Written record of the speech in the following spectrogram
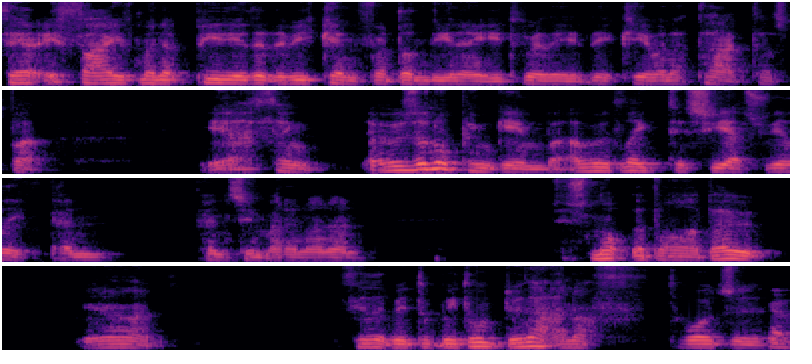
35 minute period at the weekend for Dundee United where they, they came and attacked us. But yeah, I think it was an open game, but I would like to see us really pin, pin St Mirren and just knock the ball about. You know, I feel like we, do, we don't do that enough towards the yeah.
